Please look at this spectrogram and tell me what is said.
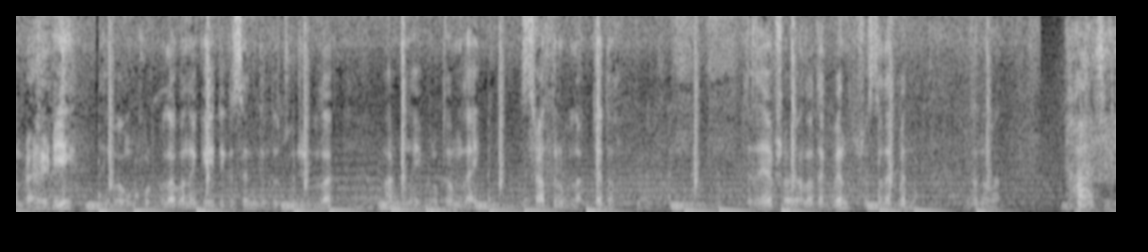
আমরা রেডি এবং ফুড ব্লগ অনেকেই দেখেছেন, কিন্তু চুরির ব্লগ আমার মনে হয় প্রথম লাইক শ্রাদ্ধর ব্লগ তাই তো যাই হোক, সবাই ভালো থাকবেন, সুস্থ থাকবেন। ধন্যবাদ। ফাজিল।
